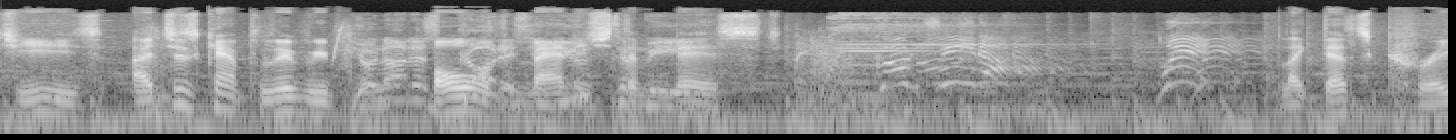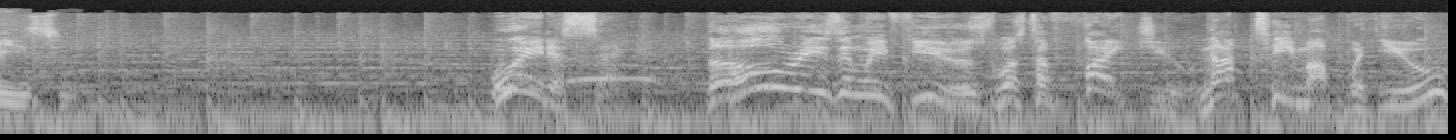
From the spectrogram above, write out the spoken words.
Jeez, I just can't believe we You're not as good as both managed to to miss. Like, that's crazy. Wait a second. The whole reason we fused was to fight you, not team up with you.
